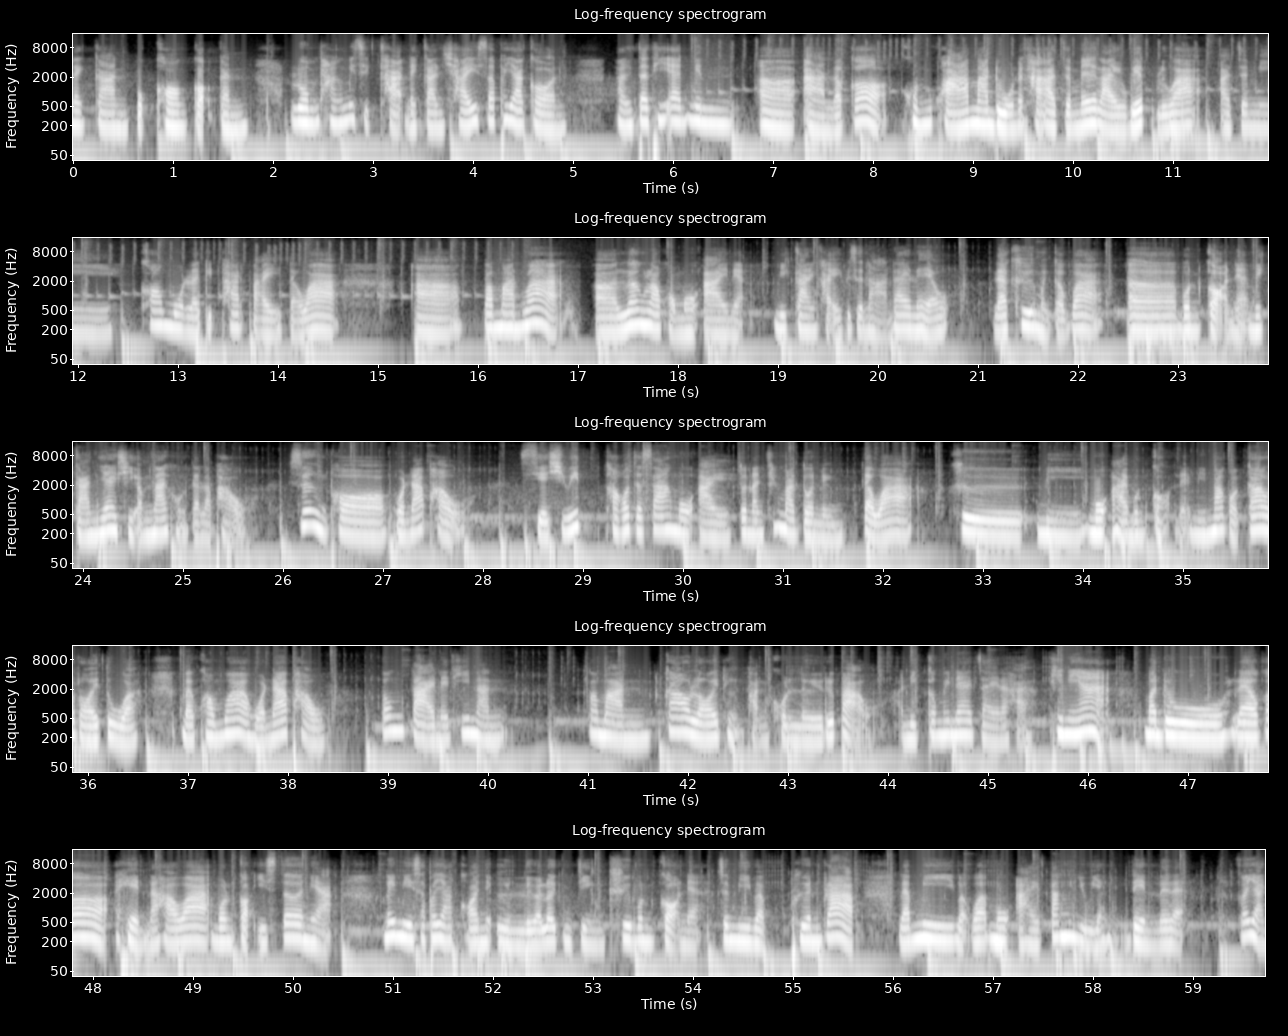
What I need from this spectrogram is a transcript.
ในการปกครองเกาะกัน รวมทั้งมีสิทธิ์ขาดในการใช้ทรัพยากร หลังจากที่แอดมินอ่ออ่านแล้วก็ค้นคว้ามาดูนะคะ อาจจะไม่หลายเว็บหรือว่าอาจจะมีข้อมูลอะไรผิดพลาดไป แต่ว่าประมาณว่าเรื่องราวของโมไอเนี่ยมีการไขปริศนาได้แล้ว และคือเหมือนกับว่าบนเกาะเนี่ยมีการแย่งชิงอำนาจของแต่ละเผ่า ซึ่งพอหัวหน้าเผ่า เสียชีวิต เขาก็จะสร้างโมไอตัวนั้นขึ้นมาตัวหนึ่ง แต่ว่าคือมีโมไอบนเกาะเนี่ยมีมากกว่า 900 ตัวหมายความว่าหัวหน้าเผ่าต้องตายในที่นั้นประมาณ 900ถึงพันคนเลยหรือเปล่า อันนี้ก็ไม่แน่ใจนะคะ ทีเนี้ยมาดูแล้วก็เห็นนะคะว่าบนเกาะอีสเตอร์เนี่ย ไม่มีทรัพยากรอย่างอื่นเหลือเลยจริง ๆ คือบนเกาะเนี่ยจะมีแบบ พื้นราบ และมีแบบว่าโมไอตั้งอยู่อย่างเด่นเลยแหละ ก็อย่าง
